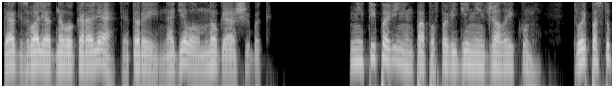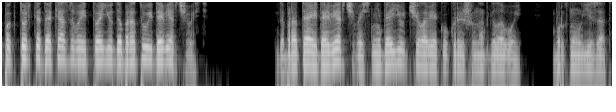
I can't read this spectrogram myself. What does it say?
Так звали одного короля, который наделал много ошибок. Не ты повинен, папа, в поведении Джала и Куми. Твой поступок только доказывает твою доброту и доверчивость. Доброта и доверчивость не дают человеку крышу над головой, буркнул Езад.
